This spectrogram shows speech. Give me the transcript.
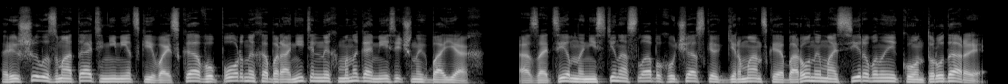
решил измотать немецкие войска в упорных оборонительных многомесячных боях, а затем нанести на слабых участках германской обороны массированные контрудары.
